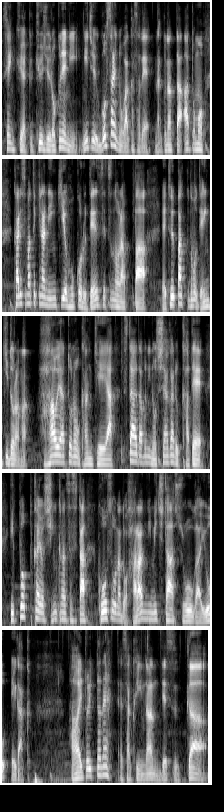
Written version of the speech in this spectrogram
1996年に25歳の若さで亡くなった後もカリスマ的な人気を誇る伝説のラッパー、えー、トゥーパックの伝記ドラマ、母親との関係やスターダムにのし上がる過程、ヒップホップ界を震撼させた抗争など波乱に満ちた生涯を描く。はい、といったね、作品なんですが、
